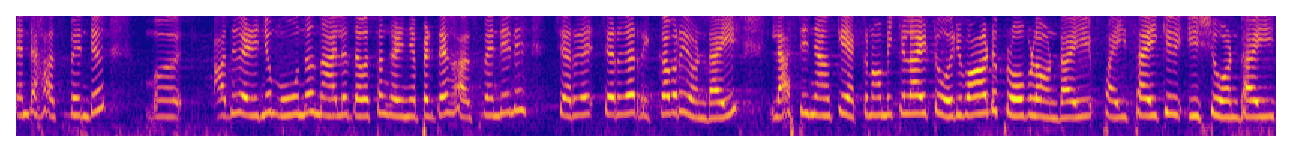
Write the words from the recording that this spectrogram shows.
എന്റെ ഹസ്ബൻഡ് അത് കഴിഞ്ഞ് മൂന്ന് നാല് ദിവസം കഴിഞ്ഞപ്പോഴത്തേക്ക് ഹസ്ബൻഡിന് ചെറിയ ചെറിയ റിക്കവറി ഉണ്ടായി. ലാസ്റ്റ് ഞങ്ങൾക്ക് എക്കണോമിക്കലായിട്ട് ഒരുപാട് പ്രോബ്ലം ഉണ്ടായി. പൈസയ്ക്ക് ഇഷ്യൂ ഉണ്ടായി.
